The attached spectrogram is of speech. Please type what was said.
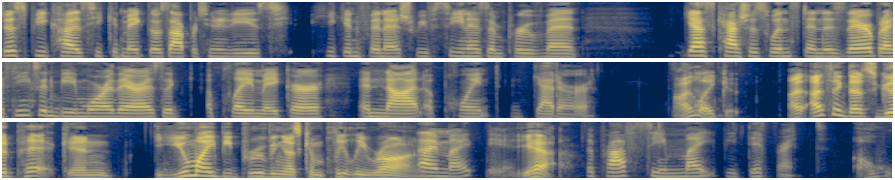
just because he can make those opportunities. He can finish. We've seen his improvement. Yes, Cassius Winston is there, but I think he's going to be more there as a, a playmaker and not a point getter. I like it. I, I think that's a good pick, and you might be proving us completely wrong. I might be. yeah. The prophecy might be different. Oh,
